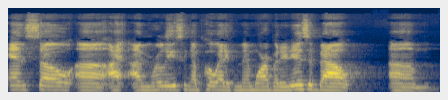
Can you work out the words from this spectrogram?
And so uh, I, am releasing a poetic memoir, but it is about um,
